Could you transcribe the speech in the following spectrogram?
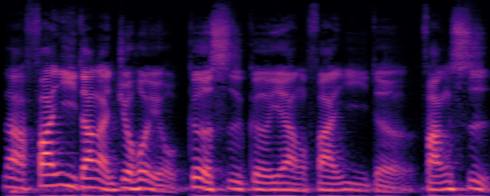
那翻译当然就会有各式各样翻译的方式。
